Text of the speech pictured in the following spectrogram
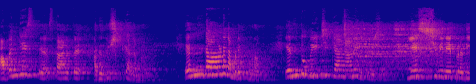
അവന്റെ സ്ഥാനത്ത് അത് ദുഷ്കരമാണ്. എന്താണ് നമ്മുടെ കുറവ് എന്തുപേക്ഷിക്കാനാണ് എനിക്ക് വിഷയം യേശുവിനെ പ്രതി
